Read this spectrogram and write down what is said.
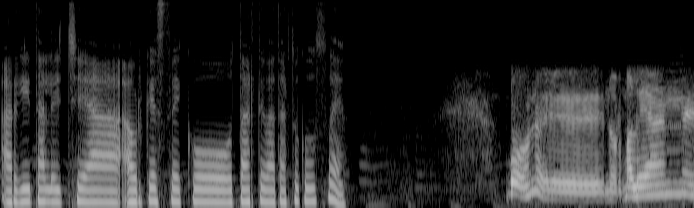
argitaletxea aurkezteko tarte bat hartuko duzue? Bon, e, normalean e,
